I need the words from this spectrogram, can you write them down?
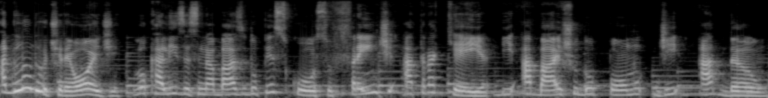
A glândula tireoide localiza-se na base do pescoço, frente à traqueia e abaixo do pomo de Adão.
